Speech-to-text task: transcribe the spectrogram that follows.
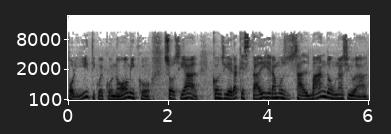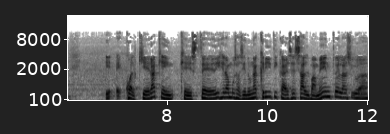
político, económico, social, considera que está, dijéramos, salvando una ciudad eh, cualquiera que, que, esté, dijéramos, haciendo una crítica a ese salvamento de la ciudad,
